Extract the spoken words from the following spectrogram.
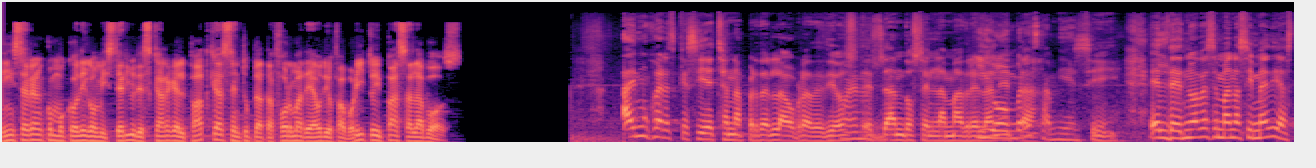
Instagram como Código Misterio y descarga el podcast en tu plataforma de audio favorito y pasa la voz. Hay mujeres que sí echan a perder la obra de Dios Bueno, eh, sí. dándose en la madre, Y la neta. hombres también. Sí. El de nueve semanas y medias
